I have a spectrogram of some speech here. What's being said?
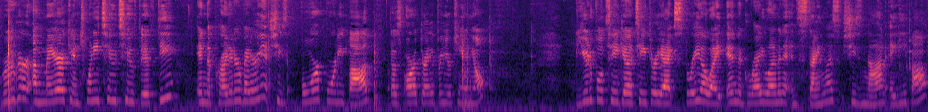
Ruger American 22 250 In the Predator variant, she's 445. Those are threaded for your can, y'all. Beautiful Tikka T3X 308 in the gray laminate and stainless. She's 985.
